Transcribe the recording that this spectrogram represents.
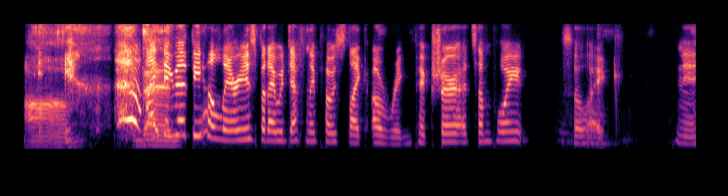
Um, I think that'd be hilarious, but I would definitely post like a ring picture at some point. So like, nah,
